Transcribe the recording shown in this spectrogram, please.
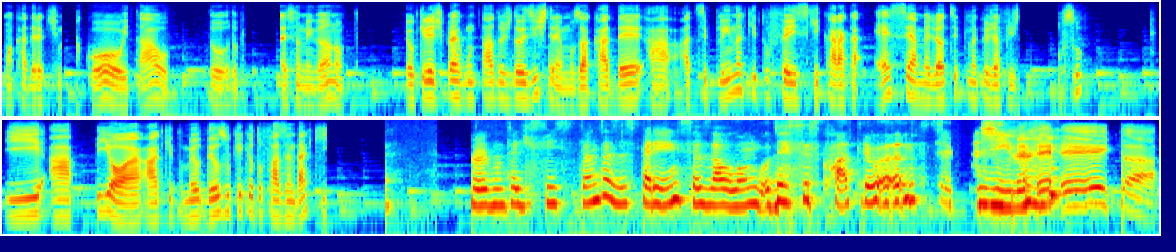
uma cadeira que te marcou e tal, do, do se não me engano. Eu queria te perguntar dos dois extremos. A, cade... a, a disciplina que tu fez, que, caraca, essa é a melhor disciplina que eu já fiz no curso. E a pior, a que tu, meu Deus, o que, que eu tô fazendo aqui? Pergunta difícil. Tantas experiências ao longo desses quatro anos. Imagina. Eita!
